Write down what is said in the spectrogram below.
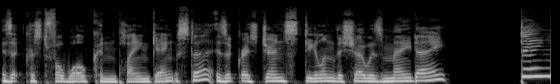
Is it Christopher Walken playing gangster? Is it Grace Jones stealing the show as Mayday? Ding!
